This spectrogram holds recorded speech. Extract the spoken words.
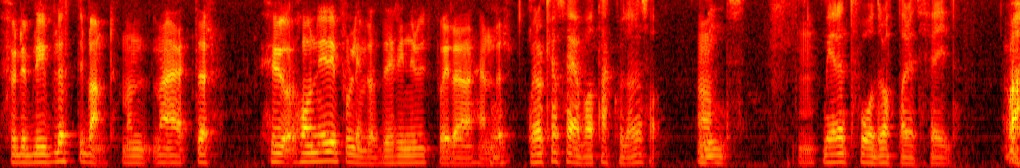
För det blir ju blött ibland, man, man äter. Hur, har ni det problemet att det rinner ut på era händer? Men då kan jag säga vad tacodannen sa. Ja. Minns. Mer än två droppar är ett fail. Va?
